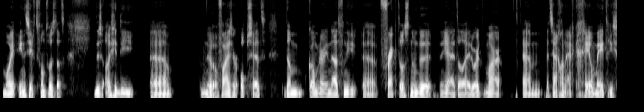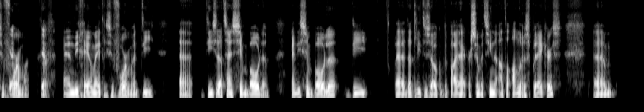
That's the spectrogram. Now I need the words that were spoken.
mooi inzicht vond, was dat. Dus als je die uh, Neurovisor opzet, dan komen er inderdaad van die fractals, noemde jij het al, Eduard. Maar um, het zijn gewoon eigenlijk geometrische vormen. Ja. En die geometrische vormen, die, uh, die, dat zijn symbolen. En die symbolen, die, uh, dat lieten ze ook op de Biohacker Summit zien, een aantal andere sprekers, um,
